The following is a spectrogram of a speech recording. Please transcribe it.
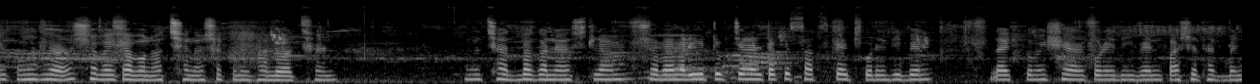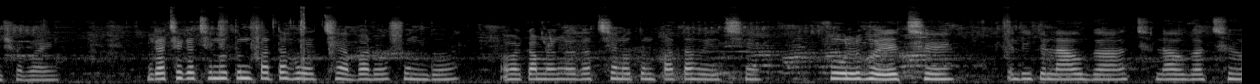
আলাইকুম ভিউয়ার সবাই কেমন আছেন? আশা করি ভালো আছেন। আমি ছাদ বাগানে আসলাম। সবাই আমার ইউটিউব চ্যানেলটাকে সাবস্ক্রাইব করে দিবেন, লাইক, কমেন্ট, শেয়ার করে দিবেন, পাশে থাকবেন সবাই। গাছে গাছে নতুন পাতা হয়েছে আবারও, সুন্দর। আমার কামরাঙ্গা গাছে নতুন পাতা হয়েছে, ফুল হয়েছে। এদিকে লাউ গাছ, লাউ গাছেও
